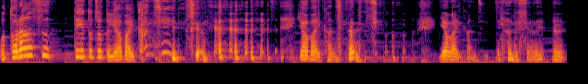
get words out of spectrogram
もうトランスってっていうとちょっとやばい感じですよね。やばい感じなんですよ。やばい感じなんですよね、うん、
